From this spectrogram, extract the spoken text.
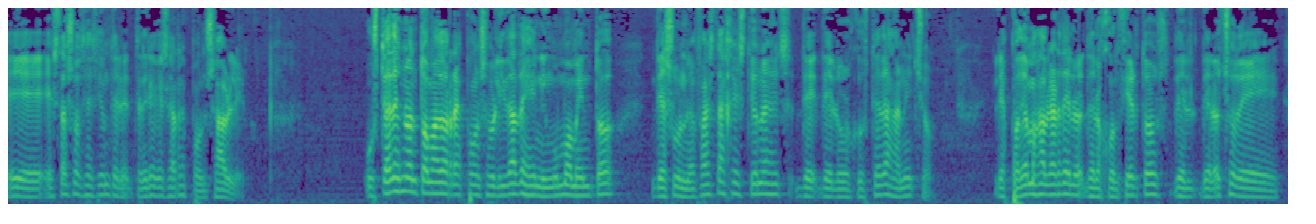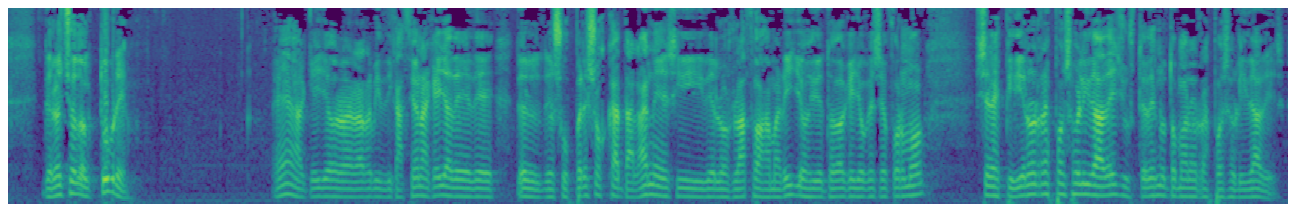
eh, esta asociación tendría que ser responsable. Ustedes no han tomado responsabilidades en ningún momento de sus nefastas gestiones de, lo que ustedes han hecho. Les podemos hablar de, los conciertos del, del, 8 de, del 8 de octubre. ¿Eh? Aquello, la reivindicación aquella de, de, sus presos catalanes y de los lazos amarillos y de todo aquello que se formó, se les pidieron responsabilidades y ustedes no tomaron responsabilidades.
